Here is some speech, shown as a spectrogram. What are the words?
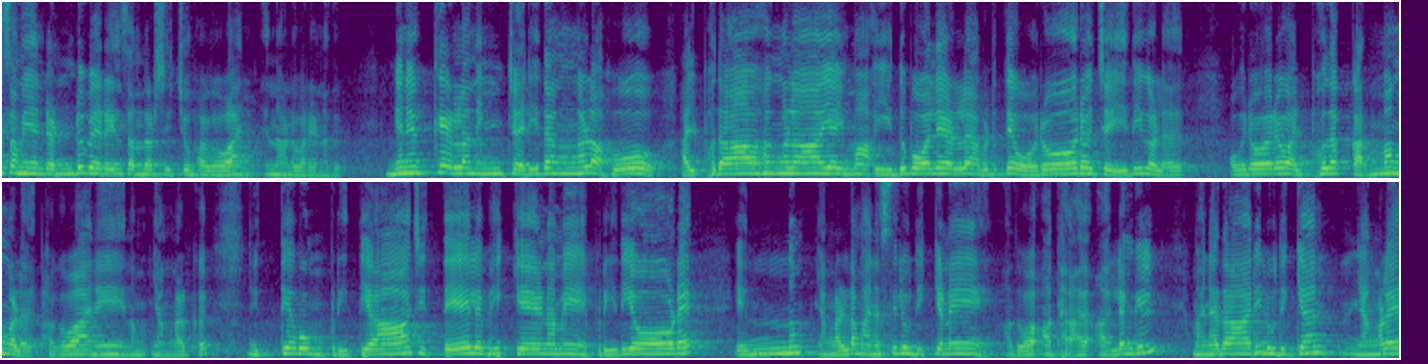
സമയം രണ്ടുപേരെയും സന്ദർശിച്ചു ഭഗവാൻ എന്നാണ് പറയണത് ഇങ്ങനെയൊക്കെയുള്ള നിൻ ചരിതങ്ങൾ അഹോ അത്ഭുതാഹങ്ങളായ ഇമ ഇതുപോലെയുള്ള അവിടുത്തെ ഓരോരോ ചെയ്തികൾ ഓരോരോ അത്ഭുത കർമ്മങ്ങൾ ഭഗവാനെ ഞങ്ങൾക്ക് നിത്യവും പ്രീത്യാ ചിത്തേ ലഭിക്കണമേ പ്രീതിയോടെ എന്നും ഞങ്ങളുടെ മനസ്സിൽ ഉദിക്കണേ അഥവാ അഥ അല്ലെങ്കിൽ മനതാരിൽ ഉദിക്കാൻ ഞങ്ങളെ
